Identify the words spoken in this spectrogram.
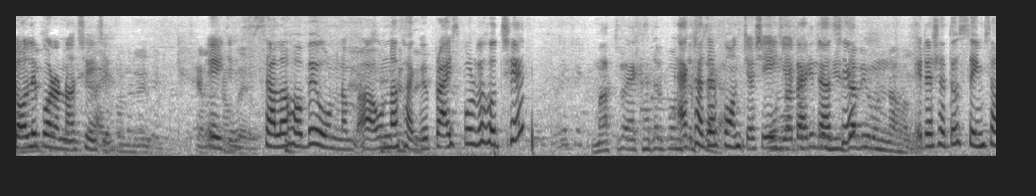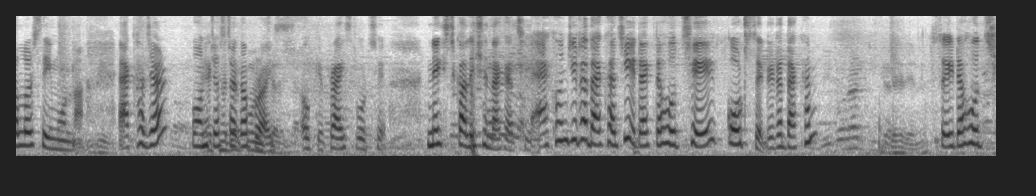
ডলে পরানো আছে এই যে। এই যে সালা হবে ওড়না ওড়না থাকবে। প্রাইস পড়বে হচ্ছে মাত্র 1050 এই যে এটা একটা আছে। ওন্না এটার সাথেও সেম সালোয়ার সেম হাজার পঞ্চাশ টাকা প্রাইস ওকে প্রাইস পড়ছে। নেক্সট কালেকশন দেখাচ্ছি। এখন যেটা দেখাচ্ছি এটা একটা হচ্ছে কোট সেট এটা দেখান। সো এটা হচ্ছে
